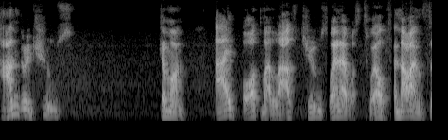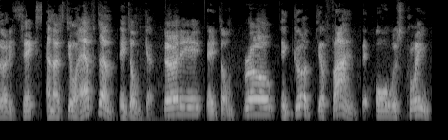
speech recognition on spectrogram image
100 shoes? Come on, I bought my last shoes when I was 12 and now I'm 36 and I still have them. They don't get dirty, they don't broke, they're good, they're fine, they're always clean.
